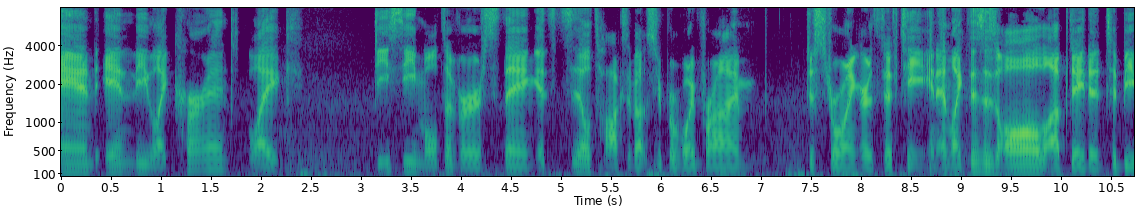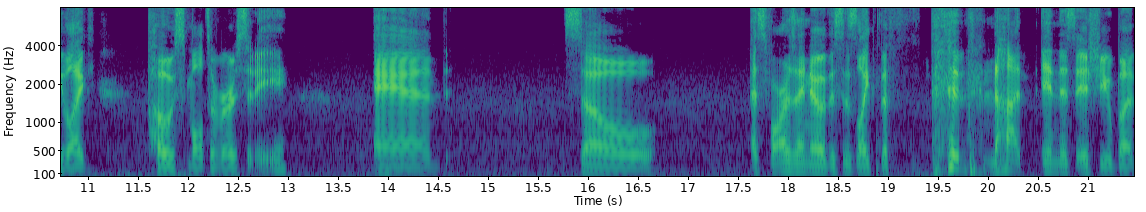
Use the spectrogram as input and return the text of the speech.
And in the like current like DC multiverse thing, it still talks about Superboy Prime destroying Earth 15. And like this is all updated to be like post multiversity. And so as far as I know, this is like the not in this issue, but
